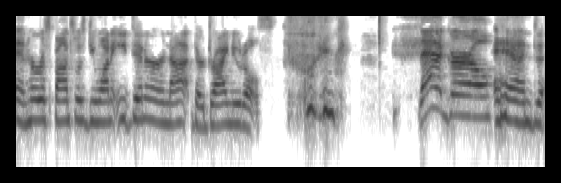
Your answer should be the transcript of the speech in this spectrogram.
and her response was do you want to eat dinner or not they're dry noodles like That a girl. And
